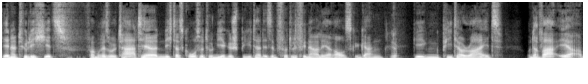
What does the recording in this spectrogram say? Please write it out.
der natürlich jetzt vom Resultat her nicht das große Turnier gespielt hat, ist im Viertelfinale herausgegangen ja. gegen Peter Wright. Und da war er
